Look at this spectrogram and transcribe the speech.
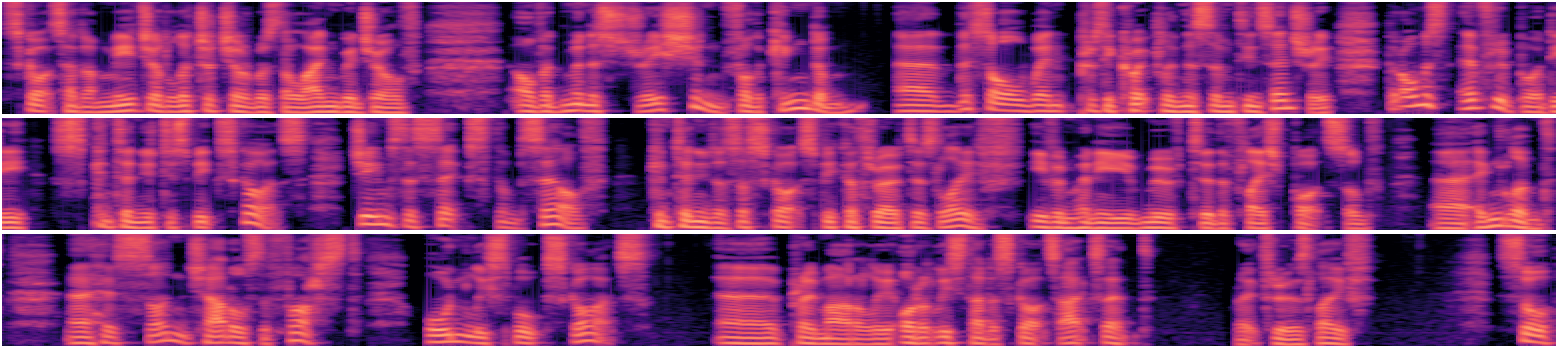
Scots had a major literature was the language of of administration for the kingdom. Uh, this all went pretty quickly in the 17th century, but almost everybody continued to speak Scots. James VI himself continued as a Scots speaker throughout his life, even when he moved to the flesh pots of uh, England. Uh, his son, Charles I, only spoke Scots uh, primarily, or at least had a Scots accent right through his life. So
